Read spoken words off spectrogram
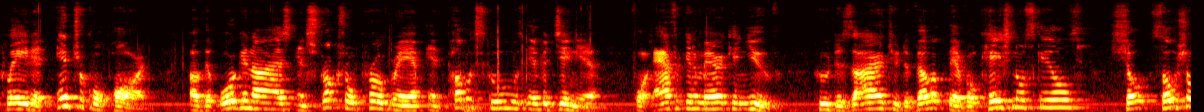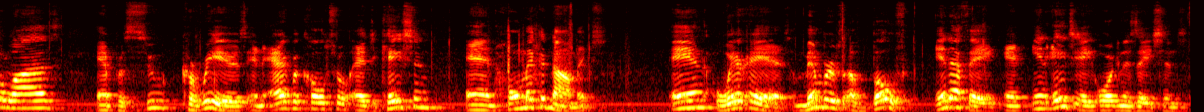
played an integral part of the organized instructional program in public schools in Virginia for African American youth who desire to develop their vocational skills, social lives, and pursue careers in agricultural education and home economics. And whereas members of both NFA and NHA organizations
